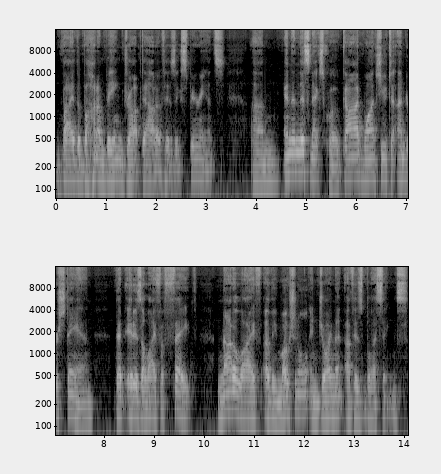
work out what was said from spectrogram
by the bottom being dropped out of his experience. Um, and then this next quote God wants you to understand that it is a life of faith, not a life of emotional enjoyment of his blessings.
